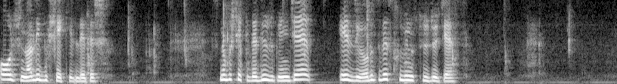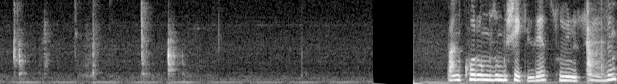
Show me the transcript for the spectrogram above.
orijinali bu şekildedir. Şimdi bu şekilde düzgünce eziyoruz ve suyunu süzeceğiz. Ben koruğumuzun bu şekilde suyunu süzdüm.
